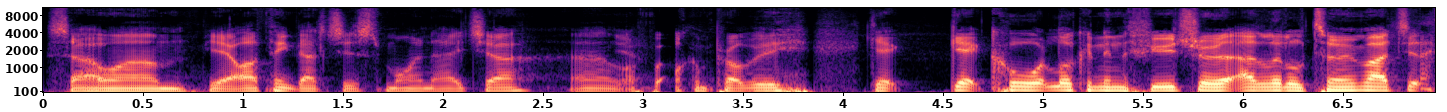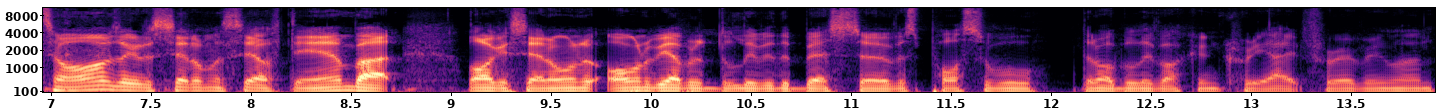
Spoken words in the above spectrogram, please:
So um, yeah, I think that's just my nature. Um, yeah. I, I, can probably get get caught looking in the future a little too much at times. I got to settle myself down, but like I said, I want to, I want to be able to deliver the best service possible that I believe I can create for everyone,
